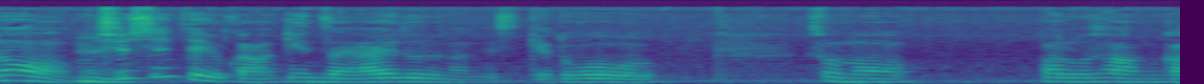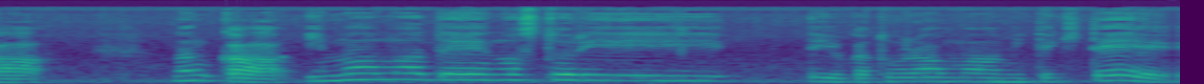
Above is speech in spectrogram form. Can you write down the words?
の、うん。出身っていうか現在アイドルなんですけどそのバロさんがなんか今までのストーリーっていうかドラマを見てきて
